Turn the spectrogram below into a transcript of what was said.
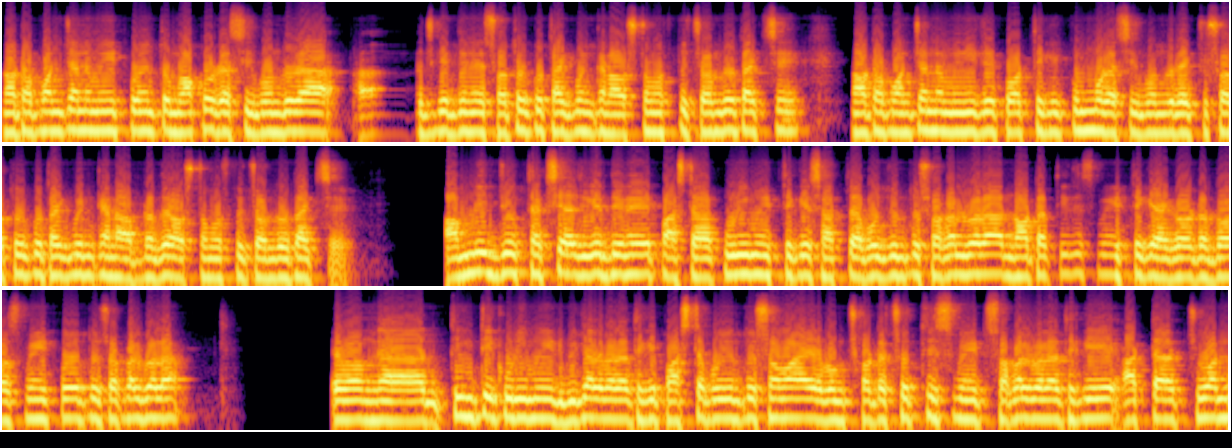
নটা পঞ্চান্ন মিনিট পর্যন্ত মকর রাশির বন্ধুরা আজকের দিনে সতর্ক থাকবেন কেন? অষ্টমস্ত চন্দ্র থাকছে। নটা পঞ্চান্ন মিনিটের পর থেকে কুম্ভ রাশির বন্ধুরা একটু সতর্ক থাকবেন কেন? আপনাদের অষ্টমস্ত চন্দ্র থাকছে। অমৃত যোগ থাকছে আজকের দিনে পাঁচটা কুড়ি মিনিট থেকে সাতটা পর্যন্ত সকালবেলা, নটা তিরিশ মিনিট থেকে এগারোটা দশ মিনিট পর্যন্ত সকালবেলা এবং তিনটে কুড়ি মিনিট বিকালবেলা থেকে পাঁচটা পর্যন্ত সময় এবং ছটা ছত্রিশ মিনিট সকালবেলা থেকে আটটা চুয়ান্ন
